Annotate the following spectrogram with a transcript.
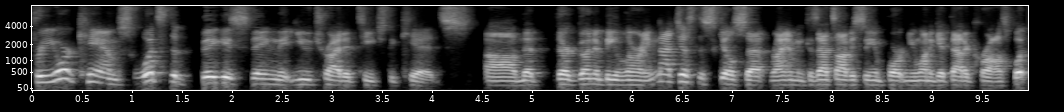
For your camps, what's the biggest thing that you try to teach the kids um, that they're going to be learning? Not just the skill set, right? I mean, because that's obviously important. You want to get that across. But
